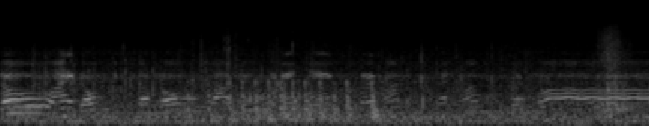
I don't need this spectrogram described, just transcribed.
So I don't suppose I'll do it again for months and months and months.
